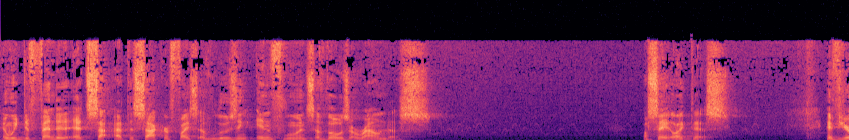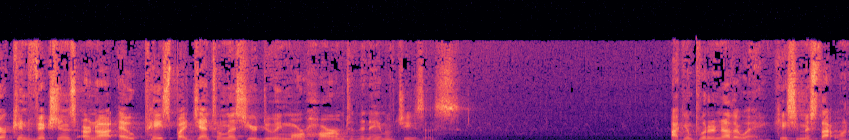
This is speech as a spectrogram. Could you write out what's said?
and we defend it at, sa- at the sacrifice of losing influence of those around us. I'll say it like this If your convictions are not outpaced by gentleness, you're doing more harm to the name of Jesus. I can put it another way, in case you missed that one.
